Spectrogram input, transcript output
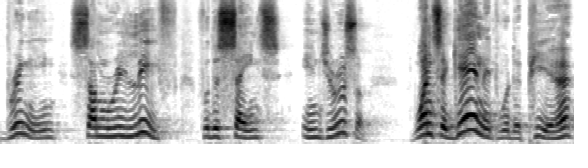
bringing some relief for the saints in Jerusalem. Once again, it would appear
